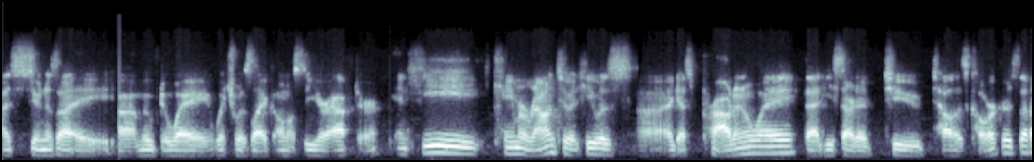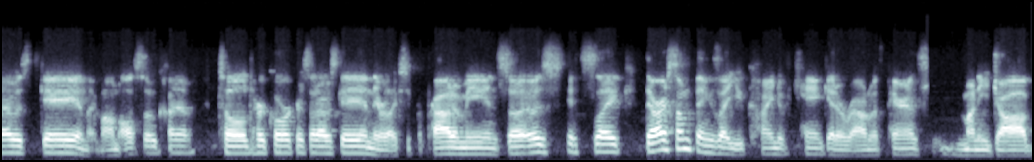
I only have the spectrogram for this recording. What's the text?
as soon as I uh, moved away, which was like almost a year after. And he came around to it. He was, uh, I guess, proud in a way that he started to tell his coworkers that I was gay, and my mom also kind of told her coworkers that I was gay and they were like super proud of me. And so it was, it's like, there are some things that you kind of can't get around with parents money, job,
